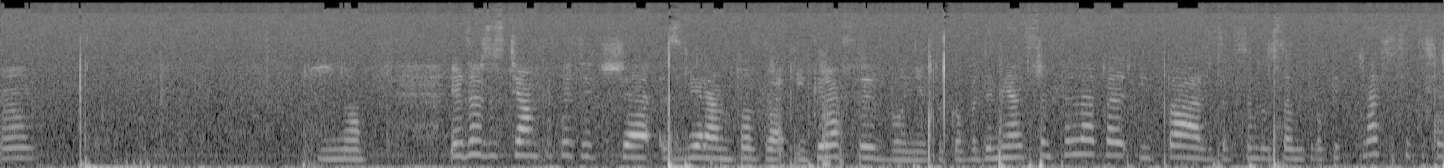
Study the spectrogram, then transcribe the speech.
No. No. Ja też chciałam powiedzieć, że zbieram poza i grafy, bo nie tylko będę miała następny level i bardzo tak samo zostało tylko 15 tysięcy.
